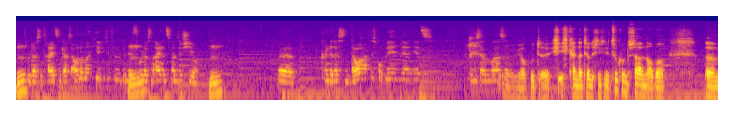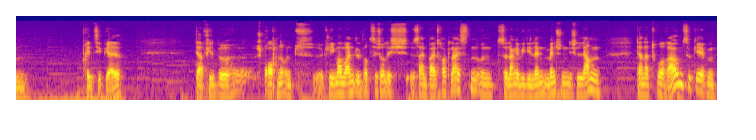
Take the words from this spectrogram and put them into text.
Hm? 2013 gab es auch nochmal hier diese Flut und jetzt Hm. 2021 hier. Hm? Äh, könnte das ein dauerhaftes Problem werden jetzt? In dieser Maße? Ja gut, äh, ich, ich kann natürlich nicht in die Zukunft schauen, aber ähm, prinzipiell der viel besprochene und äh, Klimawandel wird sicherlich seinen Beitrag leisten und solange wie die Menschen nicht lernen, der Natur Raum zu geben,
